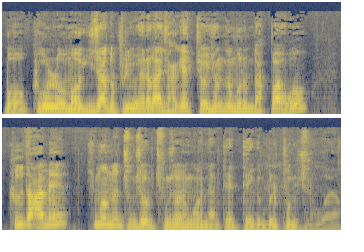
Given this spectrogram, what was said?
뭐 그걸로 뭐 이자도 불리고 여러 가지 하겠죠. 현금 흐름도 확보하고 그 다음에 힘없는 중소기업 중소상공인한테 대금 물품을 주는 거예요.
